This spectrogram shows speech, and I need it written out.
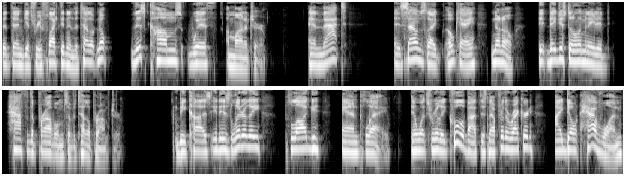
that then gets reflected in the tele. Nope. This comes with a monitor. And that, it sounds like, okay, no, no. It, they just eliminated half of the problems of a teleprompter because it is literally plug and play. And what's really cool about this, now for the record, I don't have one.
